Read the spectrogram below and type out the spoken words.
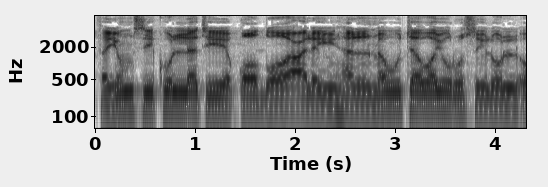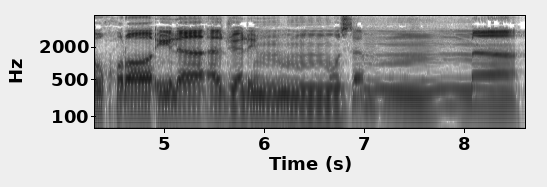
فيمسك التي قضى عليها الموت ويرسل الاخرى إلى أجل مسمى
